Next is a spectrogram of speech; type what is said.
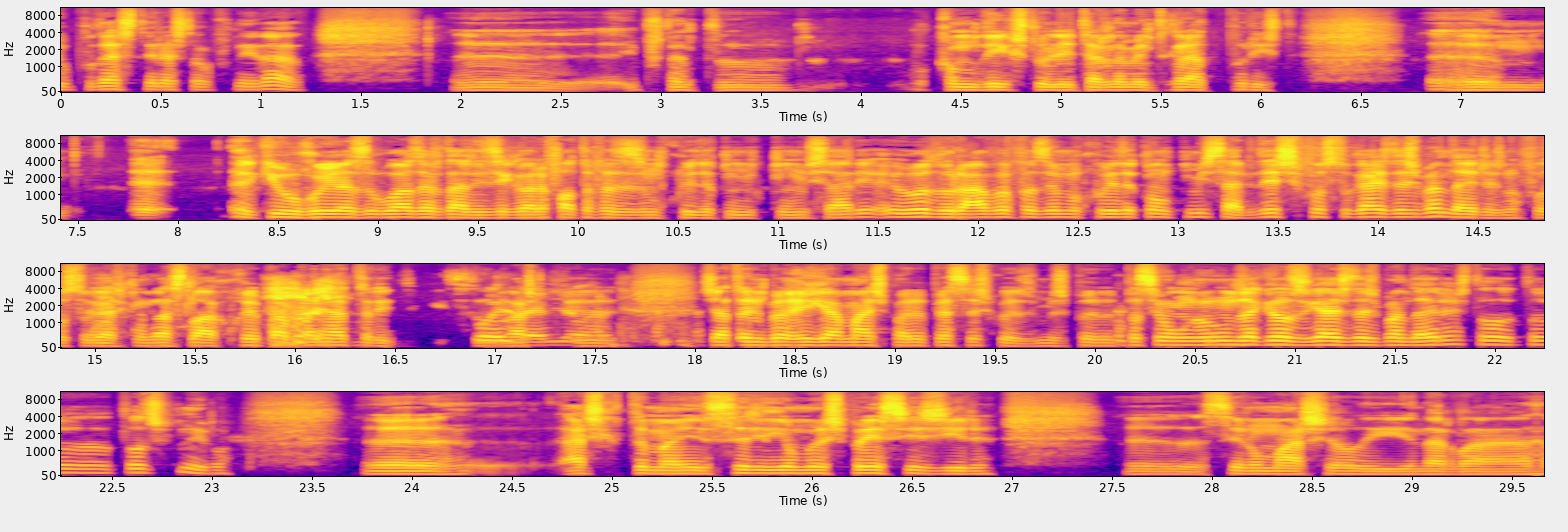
eu pudesse ter esta oportunidade. Uh, e portanto, como digo, estou-lhe eternamente grato por isto. Uh, aqui o Rui o Azar está a dizer que agora falta fazer uma corrida com comissário. Eu adorava fazer uma corrida com o comissário, desde que fosse o gajo das bandeiras, não fosse o gage que andasse lá a correr para apanhar atrito. É já tenho barriga mais para, para, essas coisas, mas para, para ser um, um daqueles gajos das bandeiras, estou, estou, estou disponível. Uh, acho que também seria uma experiência gira. Uh, ser um Marshall e andar lá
